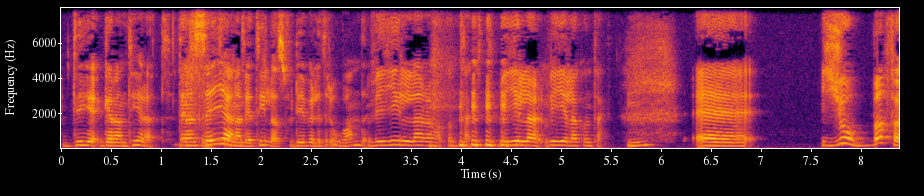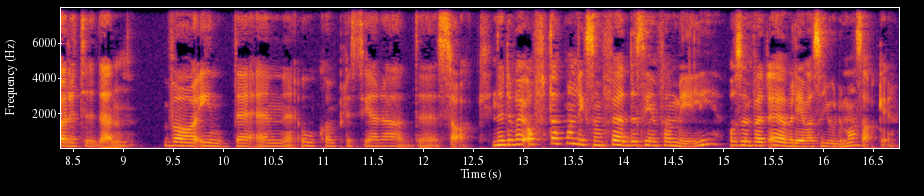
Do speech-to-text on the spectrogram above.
Det är garanterat. Men säg gärna det till oss för det är väldigt roande. Vi gillar att ha kontakt. Vi gillar, vi gillar kontakt. Mm. Eh, jobba förr i tiden var inte en okomplicerad eh, sak. Nej, det var ju ofta att man liksom födde sin familj och sen för att överleva så gjorde man saker.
